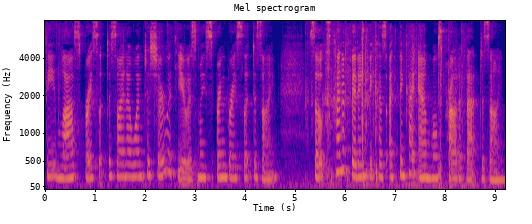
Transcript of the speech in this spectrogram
the last bracelet design I wanted to share with you is my spring bracelet design. So it's kind of fitting because I think I am most proud of that design.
